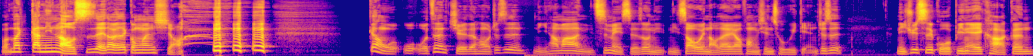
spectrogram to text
我妈干宁老师诶，到底在公安小？干我我我真的觉得哈，就是你他妈你吃美食的时候，你你稍微脑袋要放清楚一点。就是你去吃国宾 A 卡跟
